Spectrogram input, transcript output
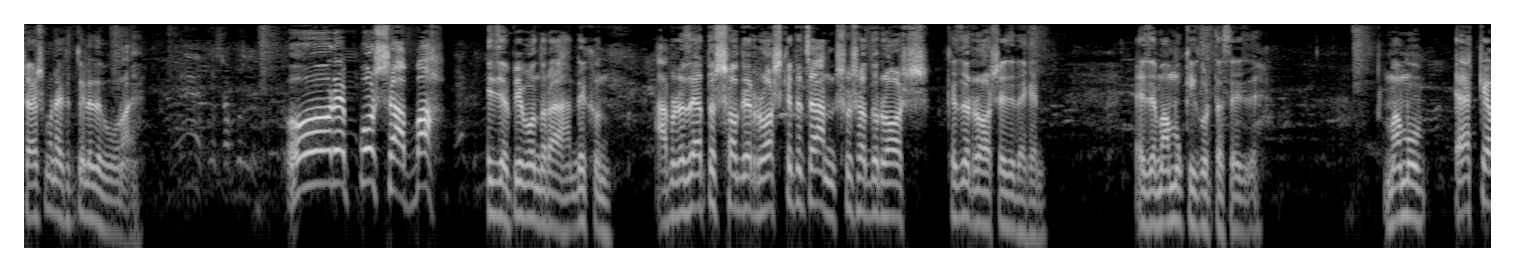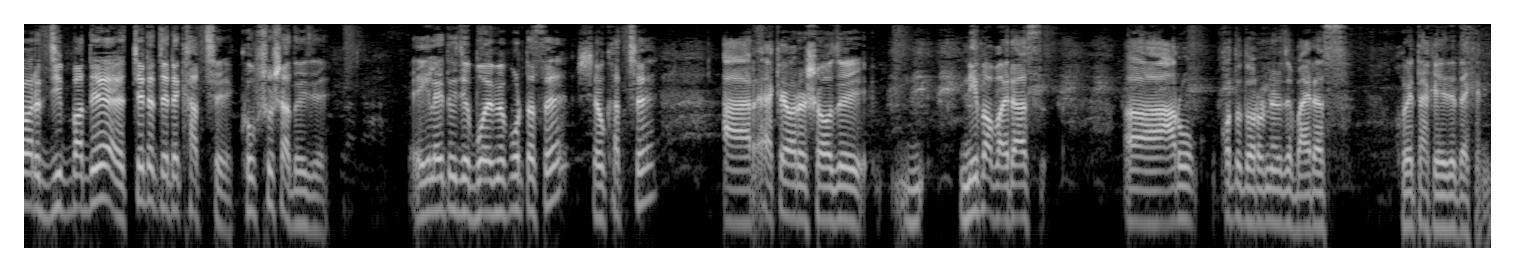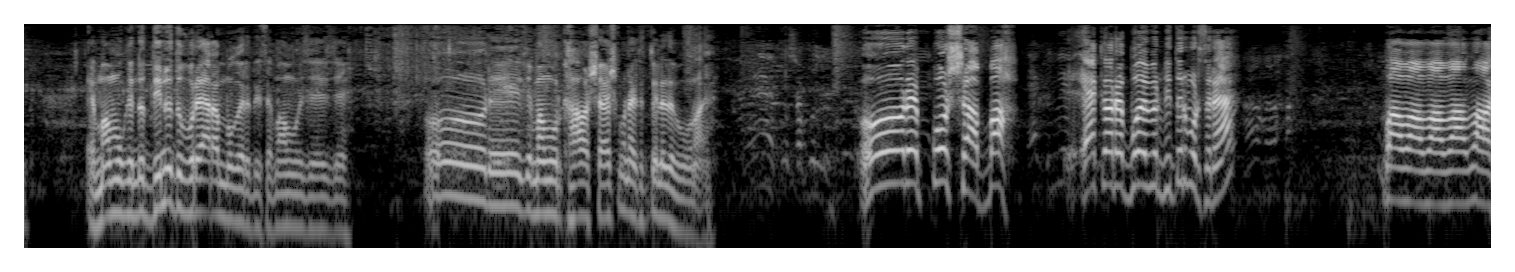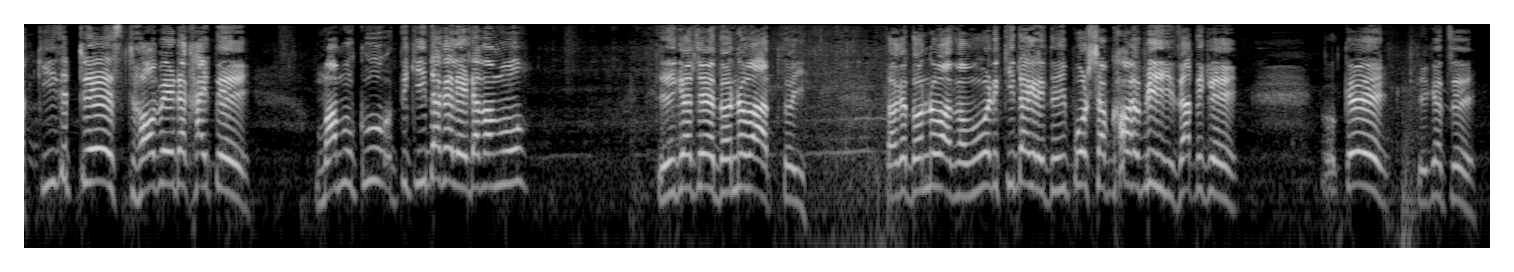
শেষ মনে চলে যাব মনে হয়। ওরে পোষা, বাহ! এই যে প্রিয় বন্ধুরা, দেখুন, আপনারা যে এত শখের রস খেতে চান, সুস্বাদু রস খেজুর রস, এই যে দেখেন, এই যে মামু কি করতেছে, এই যে। মামু একেবারে জিভ দিয়ে চেটে চেটে খাচ্ছে, খুব সুস্বাদু, এই যে। এইগুলাই তো যে বয়মে পড়তেছে, সেও খাচ্ছে, আর একেবারে সহজে নিপা ভাইরাস আরও কত ধরনের যে ভাইরাস হয়ে থাকে, এই যে দেখেন। মামু কিন্তু দিনও দুপুরে আরম্ভ করে দিছে। মামু যে যে ও রে যে মামুর খাওয়া শেষ, মনে এখন চলে যাব মনে হয়। ওরে পোষা, বাহ! একেবারে বয়মের ভিতর পড়ছে না? বাহ বাহ বাহ কি যে টেস্ট হবে এটা খাইতে। মামু কু, তুই কি দেখাইলে এটা মামু? ঠিক আছে, ধন্যবাদ তুই। তোকে ধন্যবাদ মামু, এটা কি দেখালি তুই? প্রসাব খাওয়াবি জাতিকে। ওকে, ঠিক আছে।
